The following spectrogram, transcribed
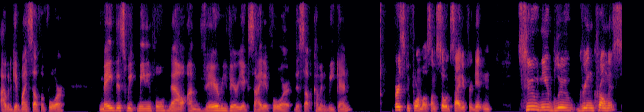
i would give myself a four made this week meaningful. Now, I'm very, very excited for this upcoming weekend. First and foremost, I'm so excited for getting two new blue green chromis,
